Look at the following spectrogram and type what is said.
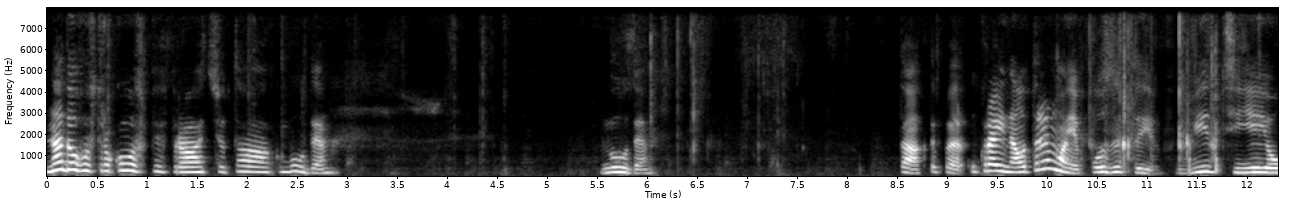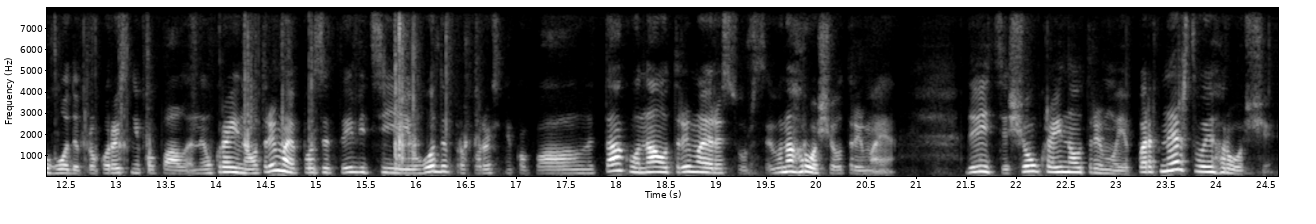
На довгострокову співпрацю. Так, буде. Буде. Так, тепер Україна отримає позитив від цієї угоди про корисні копалини. Україна отримає позитив від цієї угоди про корисні копалини. Так, вона отримає ресурси, вона гроші отримає. Дивіться, що Україна отримує: партнерство і гроші.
